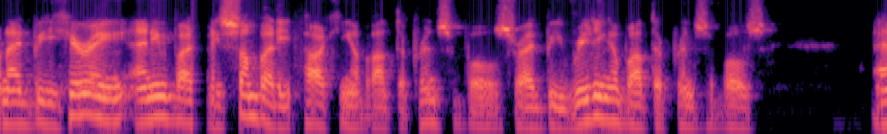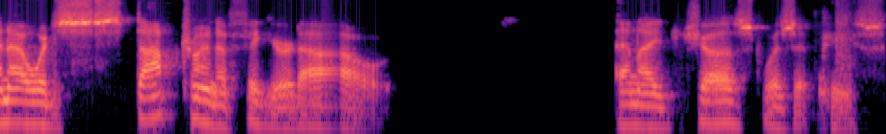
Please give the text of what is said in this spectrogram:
when I'd be hearing anybody, somebody talking about the principles, or I'd be reading about the principles, and I would stopped trying to figure it out. And I just was at peace.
